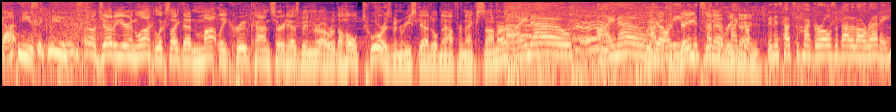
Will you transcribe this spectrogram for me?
got music news. Well, Jody, you're in luck. It looks like that Motley Crue concert has been, or the whole tour has been rescheduled now for next summer. I know. I know. We I've got the already been in dates touch and with my gir- everything. been in touch with my girls about it already.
